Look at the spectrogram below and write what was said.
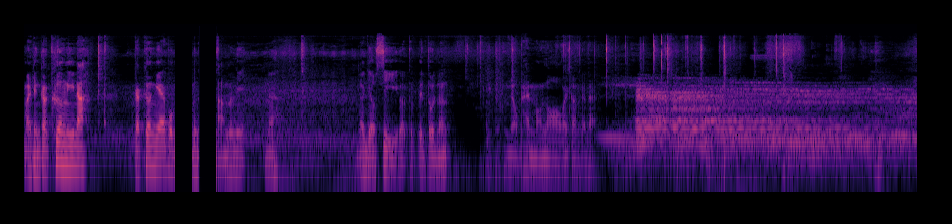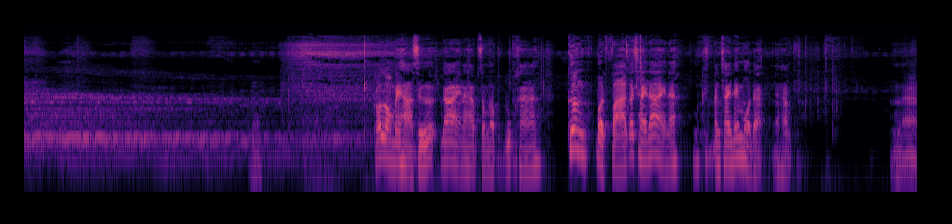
หมายถึงกับเครื่องนี้นะกับเครื่องเนี้ยผมหนึ่งสามตัวนี้นะแล้วเดี๋ยวสี่ก็จะเป็นตัวนั้น เดี๋ยวแผ่นมารอไว้ก่อนก็ได้ ก็ลองไปหาซื้อได้นะครับสำหรับลูกค้า เครื่องเปิดฝาก็ใช้ได้นะ มันใช้ได้หมดอะนะครับ มันอ่าน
